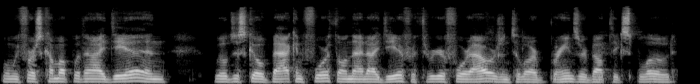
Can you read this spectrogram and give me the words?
when we first come up with an idea and we'll just go back and forth on that idea for three or four hours until our brains are about to explode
